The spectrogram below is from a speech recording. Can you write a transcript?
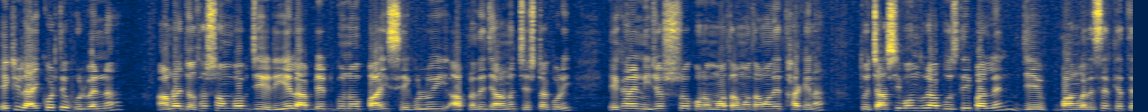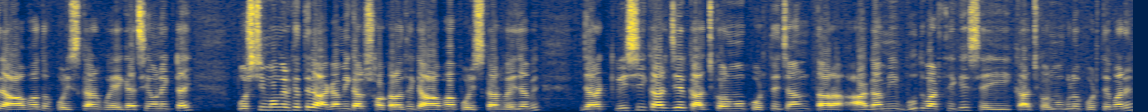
একটি লাইক করতে ভুলবেন না। আমরা যথাসম্ভব যে রিয়েল আপডেটগুলো পাই সেগুলোই আপনাদের জানানোর চেষ্টা করি। এখানে নিজস্ব কোনো মতামত আমাদের থাকে না। তো চাষি বন্ধুরা বুঝতেই পারলেন যে বাংলাদেশের ক্ষেত্রে আবহাওয়া তো পরিষ্কার হয়ে গেছে অনেকটাই। পশ্চিমবঙ্গের ক্ষেত্রে আগামীকাল সকাল থেকে আবহাওয়া পরিষ্কার হয়ে যাবে। যারা কৃষি কার্যের কাজকর্ম করতে চান, তারা আগামী বুধবার থেকে সেই কাজকর্মগুলো করতে পারেন,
